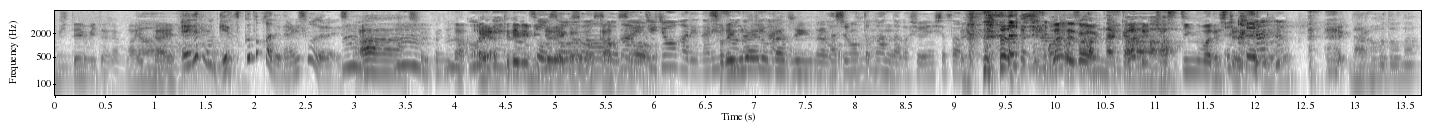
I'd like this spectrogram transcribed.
起きてみたいな毎回、うんえでも月9とかでなりそうじゃないですか、うん。ああ、うんそういう感じか、うん。あいやテレビ見てないからそうわかんない。そうそうそう。はい、地上波でなりそそうなれぐらいの感じなの橋本環奈が主演してさ。なんでそうなんでキャスティングまでしてるんですか？ね なるほどな。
